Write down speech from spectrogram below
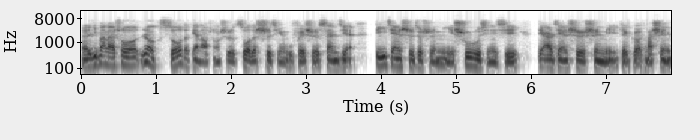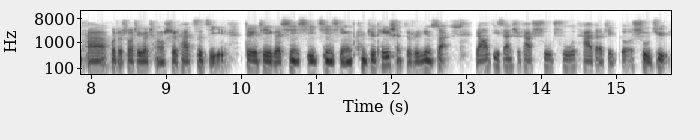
呃，一般来说，任所有的电脑城市做的事情无非是三件：第一件事就是你输入信息；第二件事是你这个 machine 它或者说这个城市它自己对这个信息进行 computation，就是运算；然后第三是它输出它的这个数据。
